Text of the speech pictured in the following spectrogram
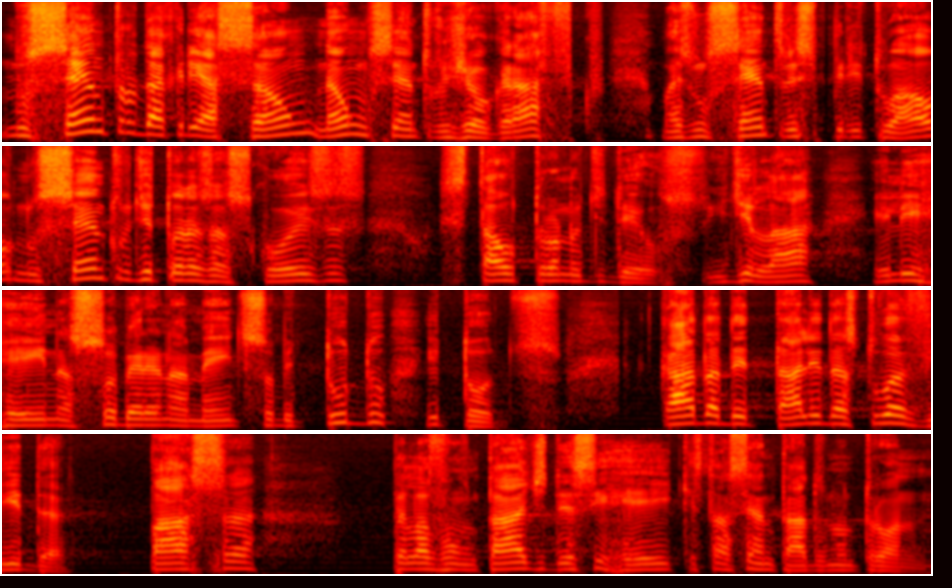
No centro da criação, não um centro geográfico, mas um centro espiritual, no centro de todas as coisas, está o trono de Deus. E de lá ele reina soberanamente sobre tudo e todos. Cada detalhe da tua vida passa pela vontade desse rei que está sentado no trono.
